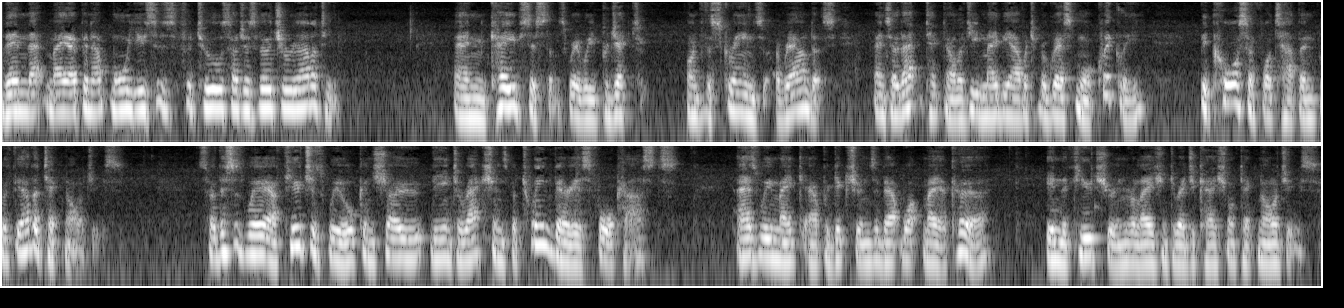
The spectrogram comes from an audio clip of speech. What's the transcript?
then that may open up more uses for tools such as virtual reality and cave systems where we project onto the screens around us. And so that technology may be able to progress more quickly because of what's happened with the other technologies. So this is where our futures wheel can show the interactions between various forecasts as we make our predictions about what may occur in the future in relation to educational technologies.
